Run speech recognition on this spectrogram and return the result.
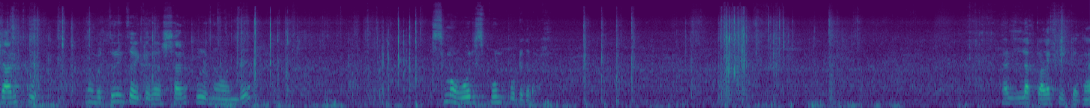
ஷர்ப்பு. நம்ம துணி துவைக்கிற ஷர்ப்பு நான் வந்து சும்மா ஒரு ஸ்பூன் போட்டுக்கிறேன். நல்லா கலக்கிக்கங்க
